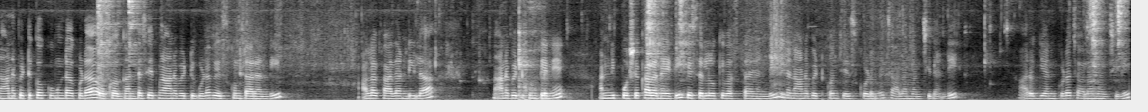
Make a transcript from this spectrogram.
నానబెట్టుకోకుండా కూడా ఒక గంట సేపు నానబెట్టి కూడా వేసుకుంటారండి. అలా కాదండి. ఇలా నానబెట్టుకుంటేనే అన్ని పోషకాలు అనేటివి పెసరలోకి వస్తాయండి. ఇలా నానబెట్టుకొని చేసుకోవడమే చాలా మంచిదండి. ఆరోగ్యానికి కూడా చాలా మంచిది.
